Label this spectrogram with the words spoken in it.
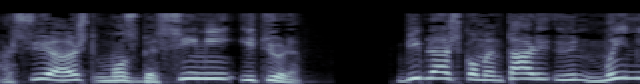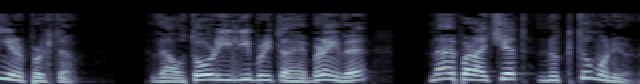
Arsyeja është mosbesimi i tyre. Bibla është komentari ynë më i mirë për këtë. dhe autori i librit të Hebrenjve na e paraqet në këtë mënyrë.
